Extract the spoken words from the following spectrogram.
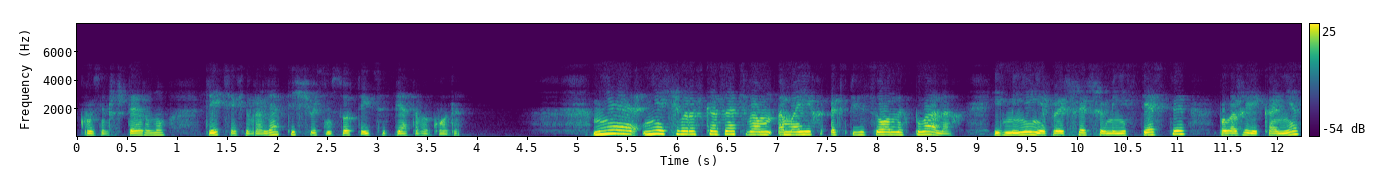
Крузенштерну 3 февраля 1835 года. Мне нечего рассказать вам о моих экспедиционных планах. Изменения, происшедшие в министерстве, положили конец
